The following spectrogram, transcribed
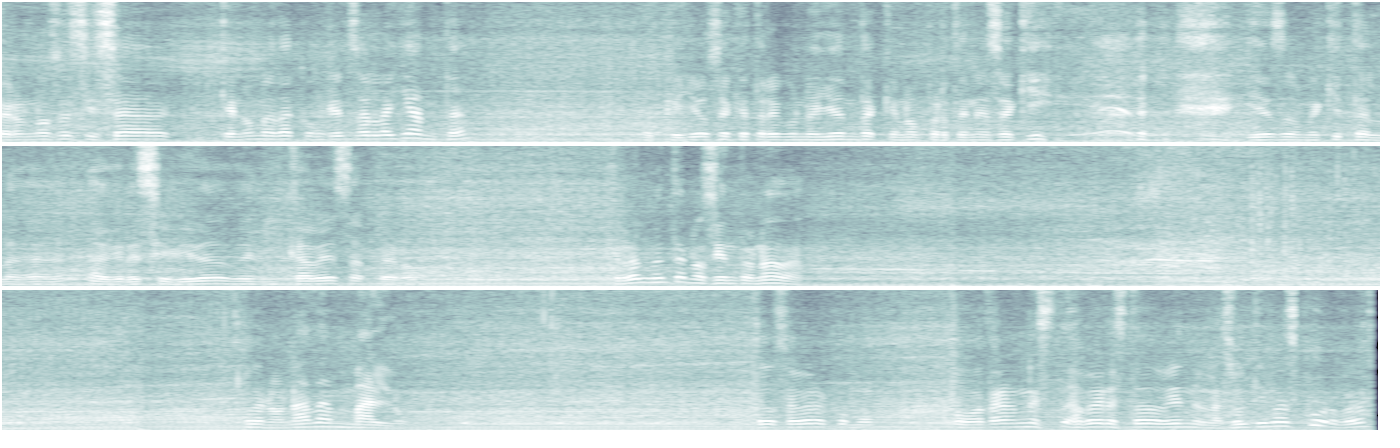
Pero no sé si sea que no me da confianza la llanta, o que yo sé que traigo una llanta que no pertenece aquí. y eso me quita la agresividad de mi cabeza, pero realmente no siento nada. Bueno, nada malo. Entonces ahora como podrán haber estado viendo en las últimas curvas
